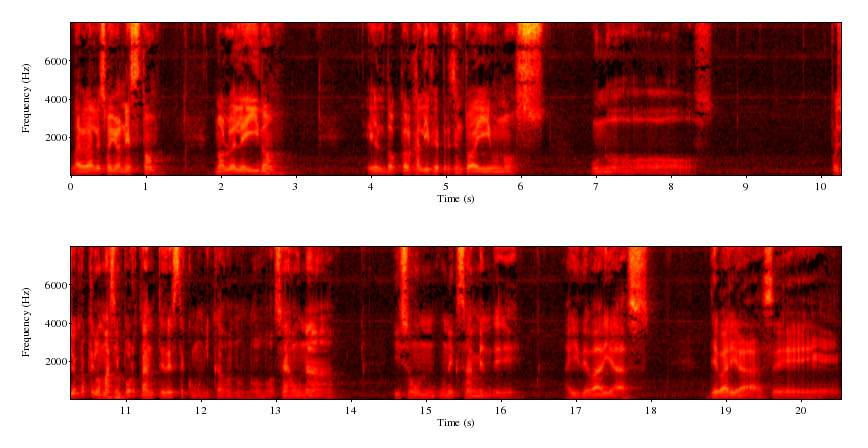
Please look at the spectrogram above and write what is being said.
La verdad, les soy honesto, no lo he leído. El doctor Jalife presentó ahí unos, unos, pues yo creo que lo más importante de este comunicado, ¿no? O sea, hizo un, un examen de, ahí de varias, de varias, eh,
